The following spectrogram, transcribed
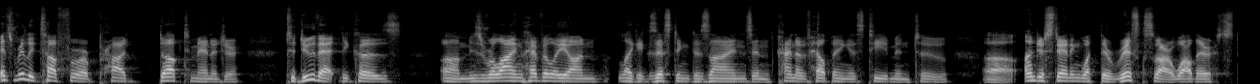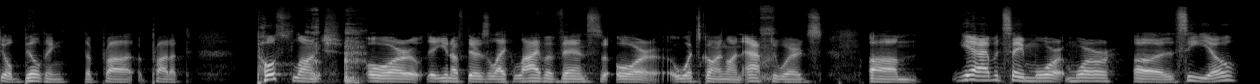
It's really tough for a product manager to do that because um, he's relying heavily on like existing designs and kind of helping his team into uh, understanding what their risks are while they're still building the pro- product. Post launch, or you know, if there's like live events or what's going on afterwards, um, yeah, I would say more more uh, CEO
